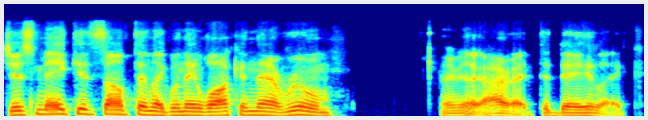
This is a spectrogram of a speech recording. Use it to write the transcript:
Just make it something like when they walk in that room and be like all right today like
